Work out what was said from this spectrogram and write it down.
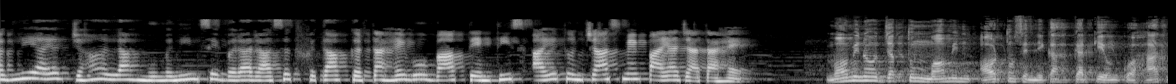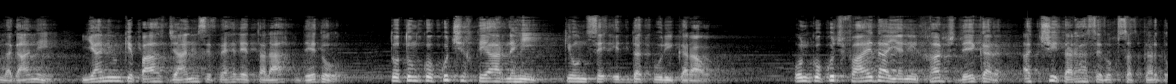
اگلی آیت جہاں اللہ مومنین سے برا راست خطاب کرتا ہے، وہ باپ تینتیس، آیت انچاس میں پایا جاتا ہے۔ مومنو، جب تم مومن عورتوں سے نکاح کر کے ان کو ہاتھ لگانے یعنی ان کے پاس جانے سے پہلے طلاق دے دو، تو تم کو کچھ اختیار نہیں کہ ان سے عدت پوری کراؤ۔ ان کو کچھ فائدہ یعنی خرچ دے کر اچھی طرح سے رخصت کر دو۔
